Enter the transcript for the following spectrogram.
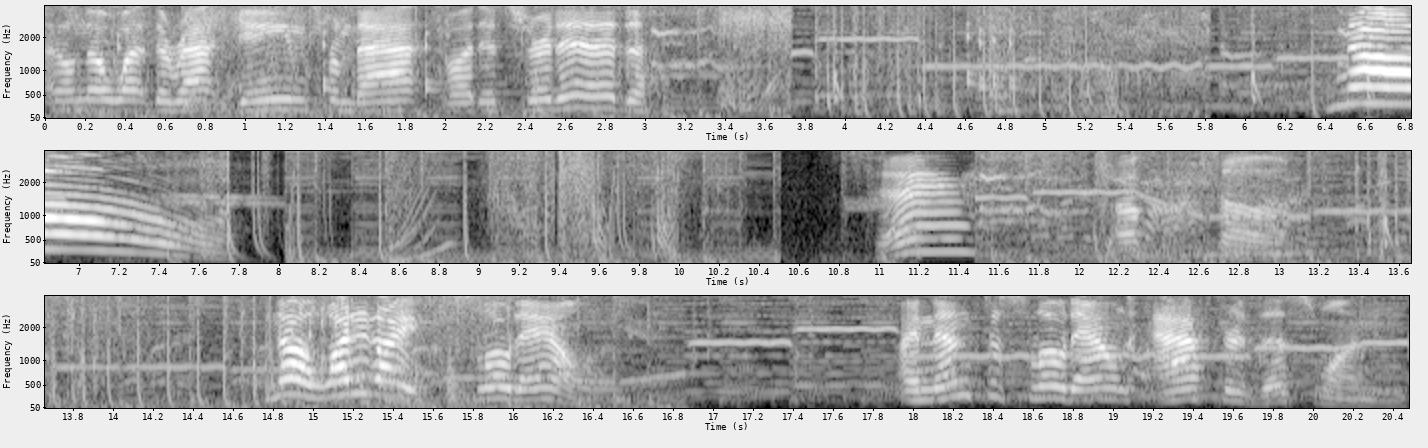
I don't know what the rat gains from that, but it sure did. No! Okay. Okay, so... No, why did I slow down? I meant to slow down after this one.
